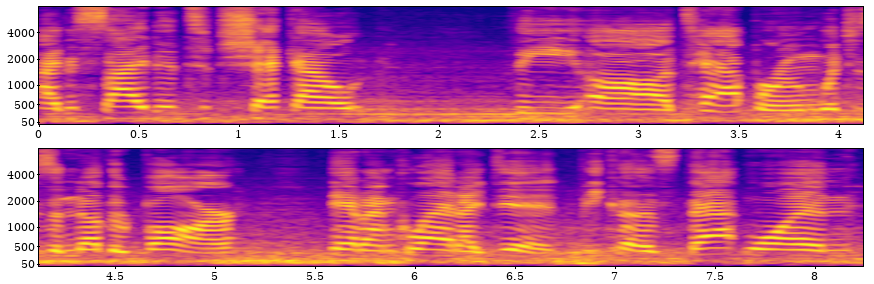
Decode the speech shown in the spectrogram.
I decided to check out the uh, tap room, which is another bar, and I'm glad I did because that one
